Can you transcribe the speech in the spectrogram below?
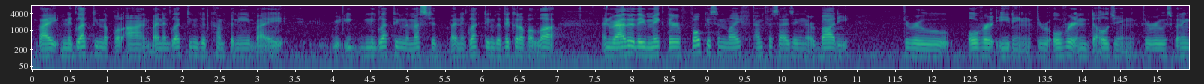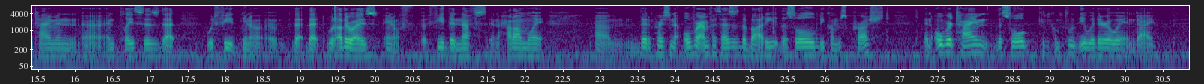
by neglecting the Quran, by neglecting good company, by re- neglecting the masjid, by neglecting the dhikr of Allah, and rather they make their focus in life emphasizing their body through overeating, through overindulging, through spending time in uh, in places that would feed, you know, uh, that, that would otherwise, you know, f- feed the nafs in a haram way. Um, the person that overemphasizes the body, the soul becomes crushed, and over time, the soul can completely wither away and die.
